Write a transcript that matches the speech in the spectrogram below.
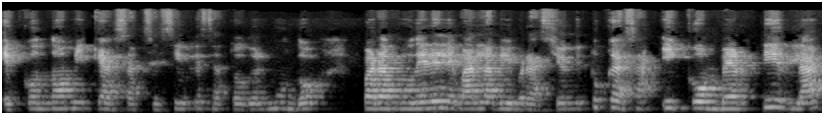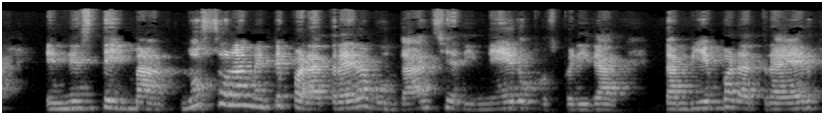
económicas, accesibles a todo el mundo para poder elevar la vibración de tu casa y convertirla en este imán, no solamente para atraer abundancia, dinero, prosperidad, también para atraer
